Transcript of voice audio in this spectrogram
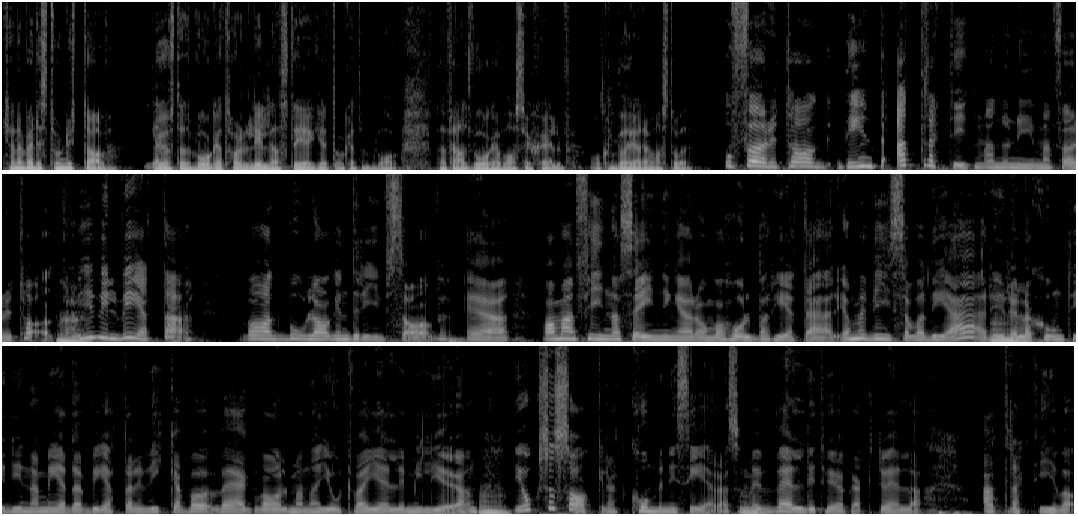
kan ha väldigt stor nytta av. Ja. Just att våga ta det lilla steget och att framförallt våga vara sig själv och börja där man står. Och företag, det är inte attraktivt med anonyma företag. Nej. Vi vill veta vad bolagen drivs av. Mm. Eh, har man fina sägningar om vad hållbarhet är, ja men visa vad det är Mm. i relation till dina medarbetare, vilka va- vägval man har gjort vad gäller miljön. Mm. Det är också saker att kommunicera som Mm. är väldigt högaktuella, attraktiva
